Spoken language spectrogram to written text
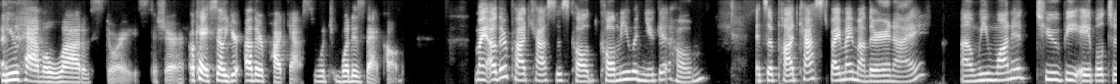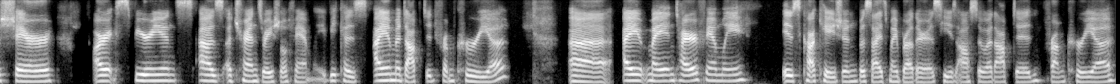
you have a lot of stories to share. Okay, so your other podcast, which what is that called? My other podcast is called Call Me When You Get Home. It's a podcast by my mother and I. Uh, we wanted to be able to share our experience as a transracial family because I am adopted from Korea. Uh, I my entire family is Caucasian, besides my brother, as he is also adopted from Korea.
